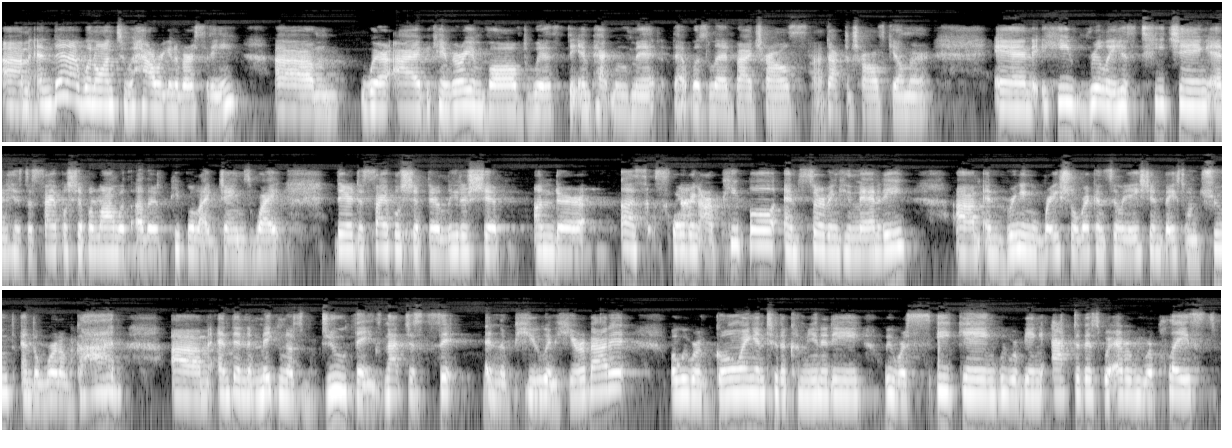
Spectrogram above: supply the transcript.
Um, and then I went on to Howard University, um, where I became very involved with the impact movement that was led by Charles, uh, Dr. Charles Gilmer. And he really, his teaching and his discipleship, along with other people like James White, their discipleship, their leadership under us serving our people and serving humanity um, and bringing racial reconciliation based on truth and the word of God. Um, and then making us do things, not just sit in the pew and hear about it, but we were going into the community, we were speaking, we were being activists wherever we were placed,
